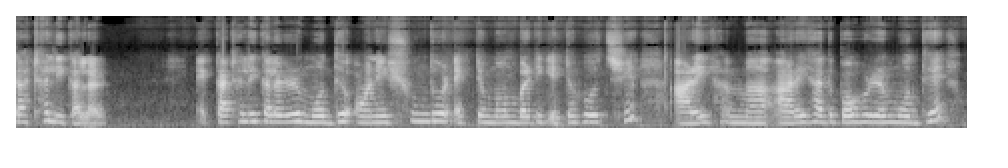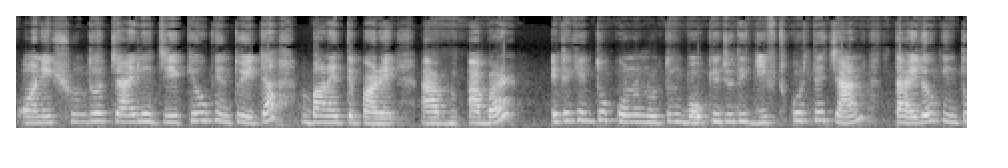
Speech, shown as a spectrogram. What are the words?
কাঠালি কালার। কাঠালি কালারের মধ্যে অনেক সুন্দর একটা মোমবাটিক এটা হচ্ছে। আড়াই আড়াই হাত বহরের মধ্যে অনেক সুন্দর চাইলে যে কেউ কিন্তু এটা বানাইতে পারে। আব- আবার এটা কিন্তু কোনো নতুন বউকে যদি গিফট করতে চান, তাইলেও কিন্তু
